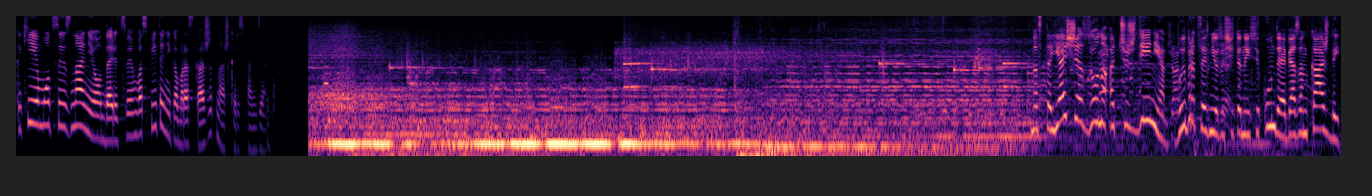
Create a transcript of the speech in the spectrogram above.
Какие эмоции и знания он дарит своим воспитанникам, расскажет наш корреспондент. Настоящая зона отчуждения. Выбраться из нее за считанные секунды обязан каждый.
